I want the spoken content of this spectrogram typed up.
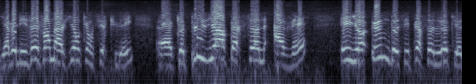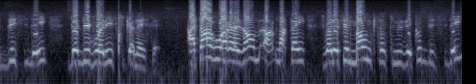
Il y avait des informations qui ont circulé, euh, que plusieurs personnes avaient, et il y a une de ces personnes-là qui a décidé de dévoiler ce qu'il connaissait. À tort ou à raison, Mar- Martin, je vais laisser le monde qui, nous écoute décider,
